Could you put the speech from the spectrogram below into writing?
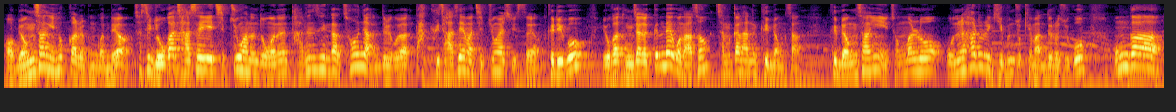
어, 명상의 효과를 본 건데요. 사실 요가 자세에 집중하는 동안은 다른 생각 전혀 안 들고요. 딱 그 자세에만 집중할 수 있어요. 그리고 요가 동작을 끝내고 나서 잠깐 하는 그 명상. 그 명상이 정말로 오늘 하루를 기분 좋게 만들어주고 뭔가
